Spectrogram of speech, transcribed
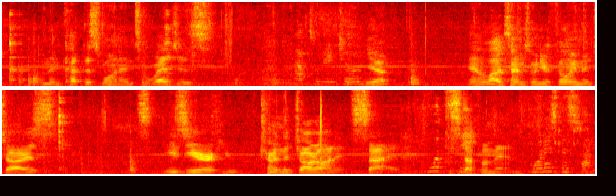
and then cut this one into wedges. That's what I told you. Yep. And a lot of times when you're filling the jars, it's easier if you turn the jar on its side. Let's see. Stuff them in. What is this one?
